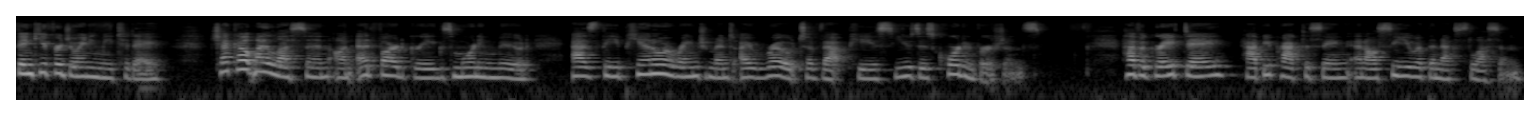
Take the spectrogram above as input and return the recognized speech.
Thank you for joining me today. Check out my lesson on Edvard Grieg's Morning Mood as the piano arrangement I wrote of that piece uses chord inversions. Have a great day, happy practicing, and I'll see you at the next lesson.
